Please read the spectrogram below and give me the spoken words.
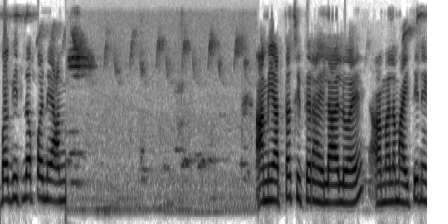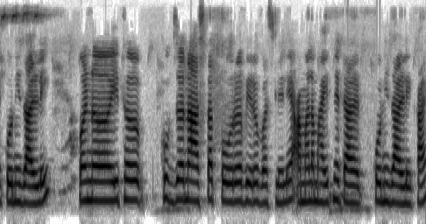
बघितलं पण नाही आम्ही. आम्ही आत्ताच इथं राहायला आलो आहे आम्हाला माहिती नाही कोणी जाळली. पण अं, इथं खूप जण असतात पोरं बिरं बसलेले. आम्हाला माहीत नाही त्या कोणी जाळली काय.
